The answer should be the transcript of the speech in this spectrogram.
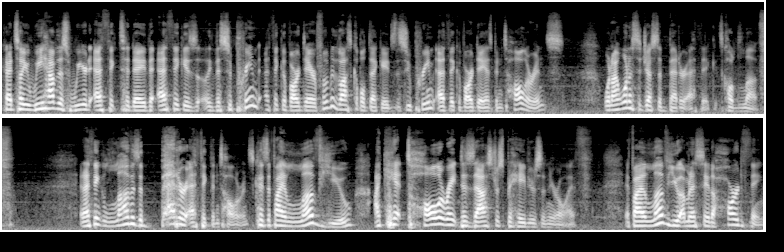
Can I tell you, we have this weird ethic today. The ethic is like the supreme ethic of our day, or for the last couple decades, the supreme ethic of our day has been tolerance. When I want to suggest a better ethic, it's called love. And I think love is a better ethic than tolerance because if I love you, I can't tolerate disastrous behaviors in your life. If I love you, I'm going to say the hard thing.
